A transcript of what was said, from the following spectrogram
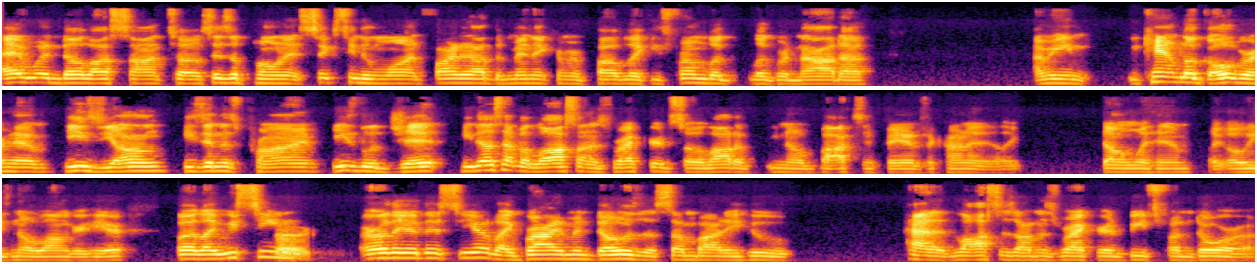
Edwin De Los Santos, his opponent, 16 and one, fighting out Dominican Republic. He's from La, La Granada. I mean, you can't look over him. He's young. He's in his prime. He's legit. He does have a loss on his record, so a lot of you know boxing fans are kind of like done with him. Like, oh, he's no longer here. But like we've seen earlier this year, like Brian Mendoza, somebody who had losses on his record, beats Fundora.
